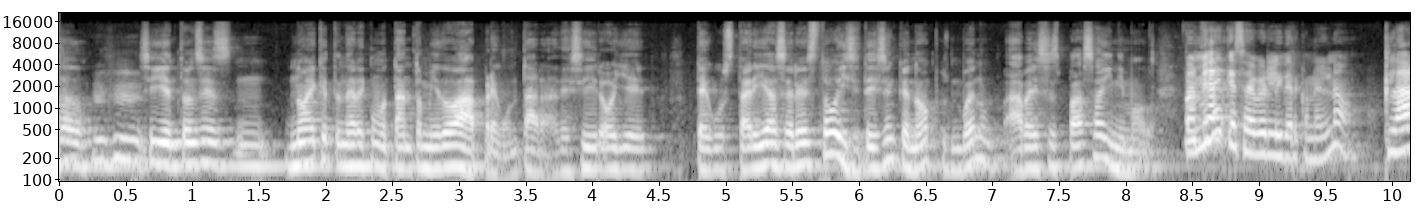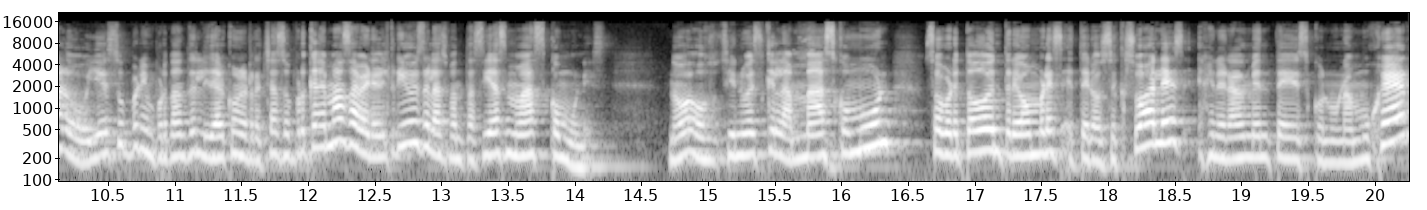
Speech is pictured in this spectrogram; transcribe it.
pasado. armado. Sí, entonces no hay que tener como tanto miedo a preguntar, a decir, oye, ¿te gustaría hacer esto? Y si te dicen que no, pues bueno, a veces pasa y ni modo. También hay que saber lidiar con el no. Claro, y es súper importante lidiar con el rechazo, porque además, a ver, el trío es de las fantasías más comunes, ¿no? O si no es que la más común, sobre todo entre hombres heterosexuales, generalmente es con una mujer,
